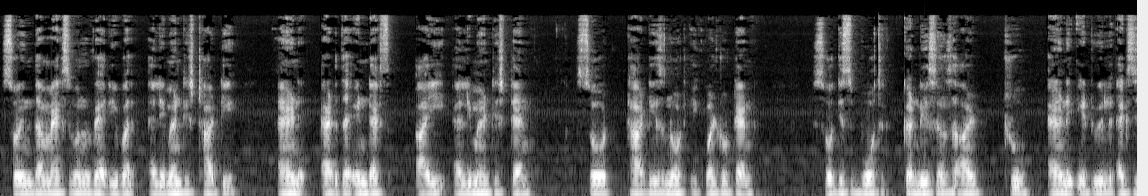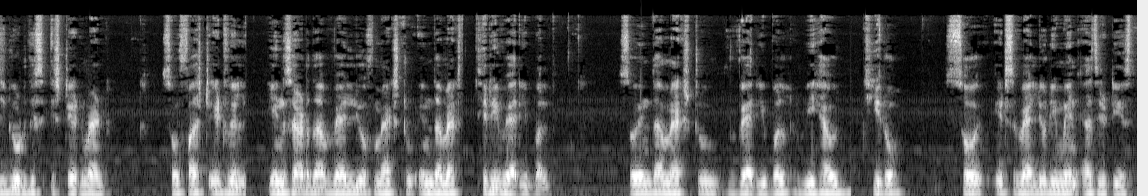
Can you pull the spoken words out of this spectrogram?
so in the max1 variable element is 30 and at the index i element is 10 so 30 is not equal to 10 so these both conditions are true. And it will execute this statement. So first it will insert the value of max2 in the max3 variable. So in the max2 variable we have 0 so its value remain as it is.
